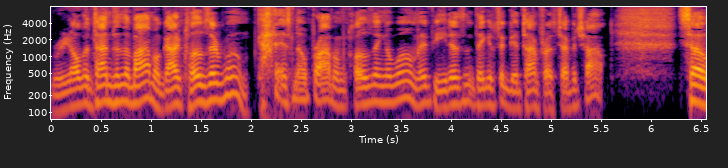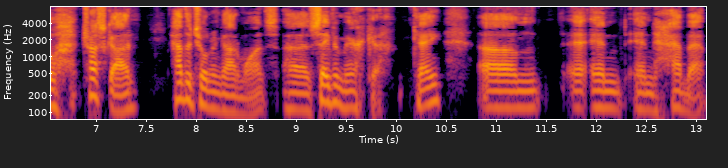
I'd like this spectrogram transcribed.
Read all the times in the Bible, God closed their womb. God has no problem closing a womb if he doesn't think it's a good time for us to have a child. So trust God, have the children God wants, uh, save America. Okay. Um, and, and have that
